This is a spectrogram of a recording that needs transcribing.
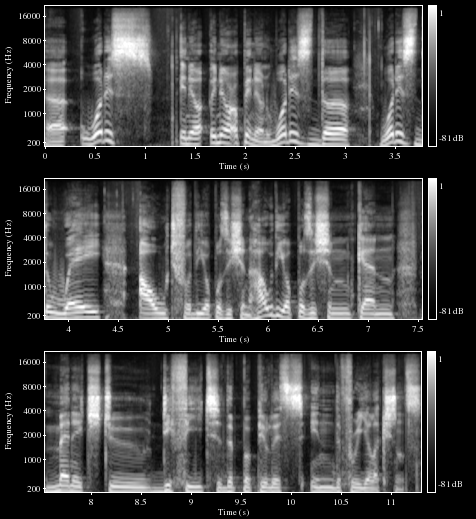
Uh, what is in your in your opinion, what is the what is the way out for the opposition? How the opposition can manage to defeat the populists in the free elections?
